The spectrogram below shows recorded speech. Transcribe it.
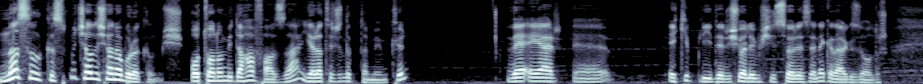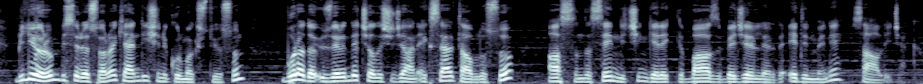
Nasıl kısmı çalışana bırakılmış. Otonomi daha fazla, yaratıcılık da mümkün. Ve eğer e, ekip lideri şöyle bir şey söylese ne kadar güzel olur. Biliyorum bir süre sonra kendi işini kurmak istiyorsun. Burada üzerinde çalışacağın Excel tablosu aslında senin için gerekli bazı becerileri de edinmeni sağlayacak.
